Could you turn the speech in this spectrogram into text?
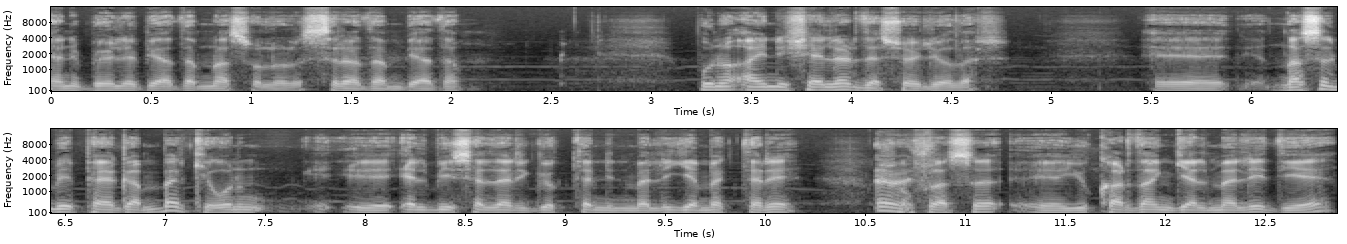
Yani böyle bir adam nasıl olur? Sıradan bir adam. Bunu aynı şeyler de söylüyorlar. Ee, nasıl bir peygamber ki onun e, elbiseleri gökten inmeli, yemekleri, Evet. sofrası e, yukarıdan gelmeli diye.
